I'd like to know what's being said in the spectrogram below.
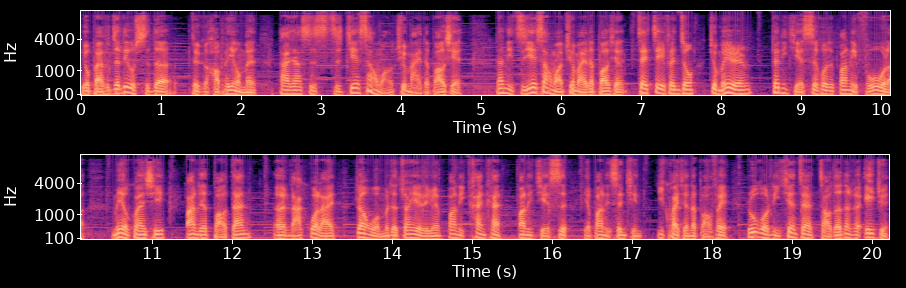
有百分之六十的这个好朋友们，大家是直接上网去买的保险。那你直接上网去买的保险，在这一分钟就没有人跟你解释或者帮你服务了，没有关系，把你的保单呃拿过来，让我们的专业人员帮你看看，帮你解释，也帮你申请一块钱的保费。如果你现在找的那个 agent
